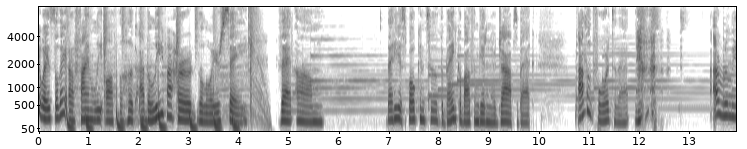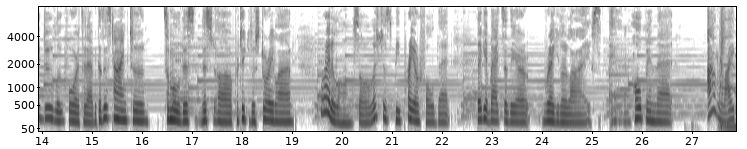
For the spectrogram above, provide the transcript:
Anyway, so they are finally off the hook. I believe I heard the lawyers say that um that he has spoken to the bank about them getting their jobs back. I look forward to that. I really do look forward to that because it's time to to move this this uh, particular storyline right along. So let's just be prayerful that they get back to their regular lives. And I'm hoping that I like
